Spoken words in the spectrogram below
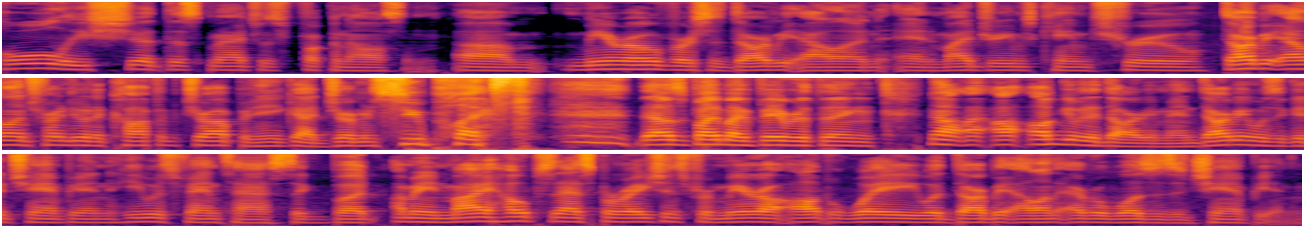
holy shit, this match was fucking awesome. Um, Miro versus Darby Allin, and my dreams came true. Darby Allin trying to do a coffin drop, and he got German suplexed. that was probably my favorite thing. No, I, will give it to Darby, man. Darby was a good champion. He was fantastic, but I mean, my hopes and aspirations for Miro outweigh what Darby Allin ever was as a champion.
